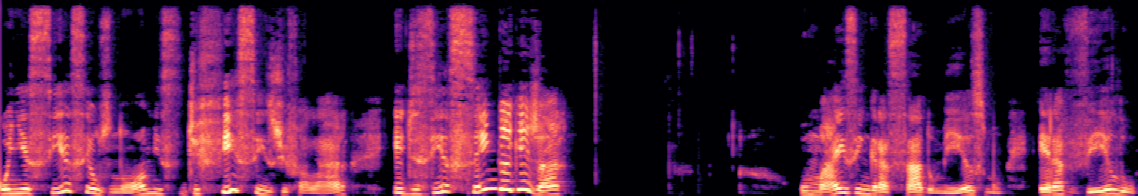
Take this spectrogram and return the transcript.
Conhecia seus nomes difíceis de falar e dizia sem gaguejar. O mais engraçado mesmo era vê-lo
